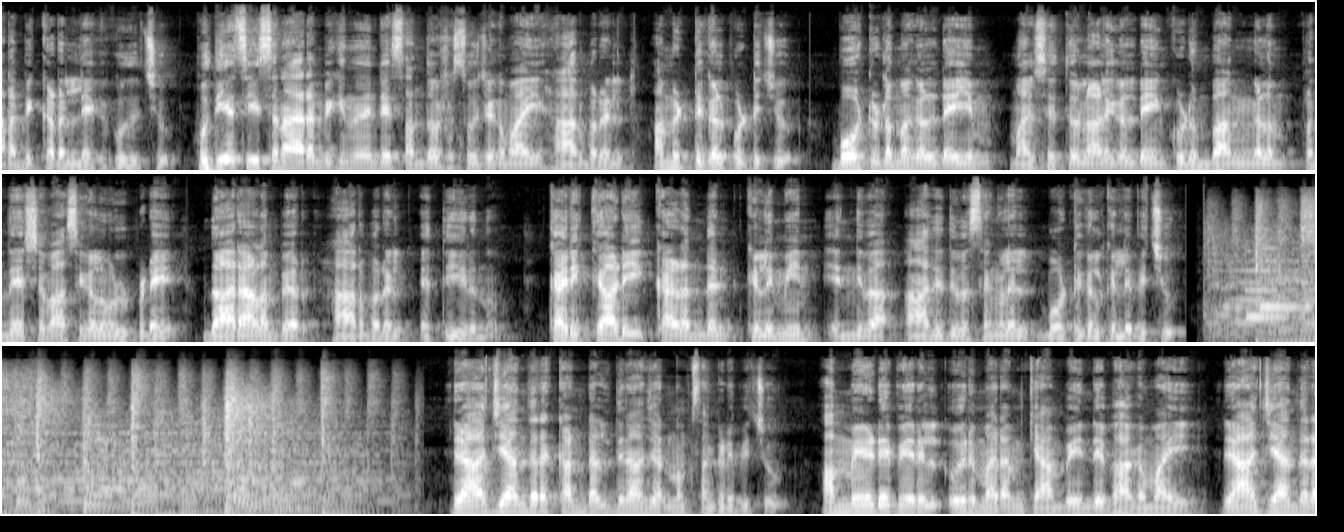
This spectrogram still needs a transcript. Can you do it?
അറബിക്കടലിലേക്ക് കുതിച്ചു. പുതിയ സീസൺ ആരംഭിക്കുന്നതിന്റെ സന്തോഷ സൂചകമായി ഹാർബറിൽ അമിട്ടുകൾ പൊട്ടിച്ചു. ബോട്ടുടമകളുടെയും മത്സ്യത്തൊഴിലാളികളുടെയും കുടുംബാംഗങ്ങളും പ്രദേശവാസികളും ഉൾപ്പെടെ ധാരാളം പേർ ഹാർബറിൽ എത്തിയിരുന്നു. കരിക്കാടി കഴന്തൻ കിളിമീൻ എന്നിവ ആദ്യ ദിവസങ്ങളിൽ ബോട്ടുകൾക്ക് ലഭിച്ചു. രാജ്യാന്തര കണ്ടൽ ദിനാചരണം സംഘടിപ്പിച്ചു. അമ്മയുടെ പേരിൽ ഒരു മരം ക്യാമ്പയിന്റെ ഭാഗമായി രാജ്യാന്തര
